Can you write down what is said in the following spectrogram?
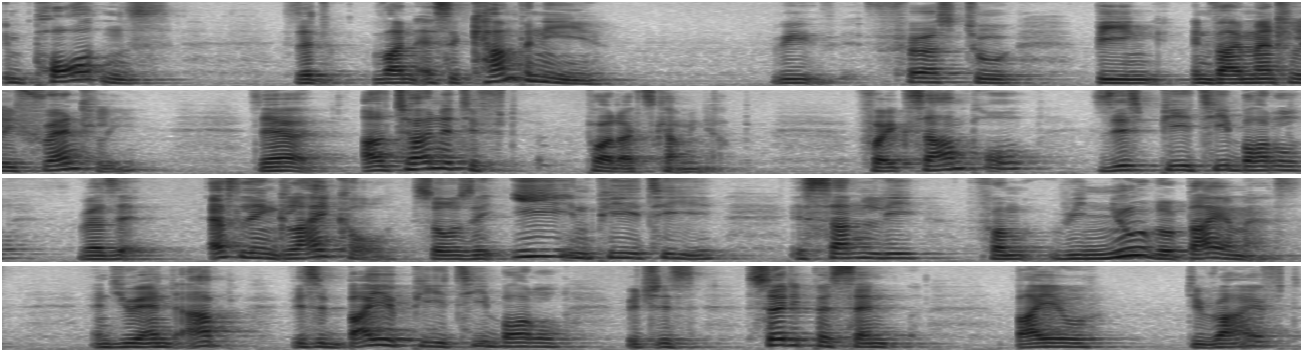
importance that one as a company refers to being environmentally friendly, there are alternative products coming up. For example, this PET bottle where the ethylene glycol, so the E in PET, is suddenly from renewable biomass. And you end up with a bio-PET bottle which is 30% bio-derived,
